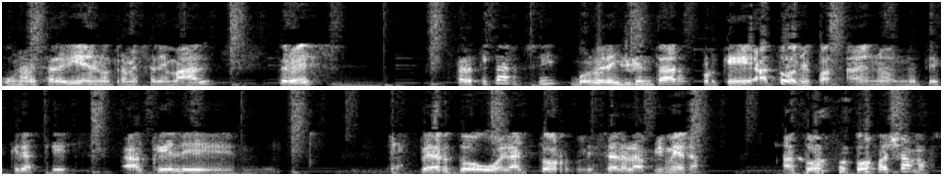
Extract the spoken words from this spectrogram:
una me sale bien, otra me sale mal, pero es practicar, ¿sí? Volver a mm. intentar, porque a todos les pasa, ¿eh? No, te creas que aquel eh, experto o el actor le sale a la primera. A todos, todos fallamos.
